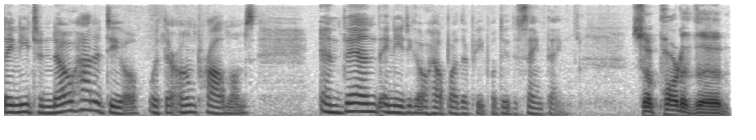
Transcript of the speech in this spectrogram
They need to know how to deal with their own problems, and then they need to go help other people do the same thing. So part of the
